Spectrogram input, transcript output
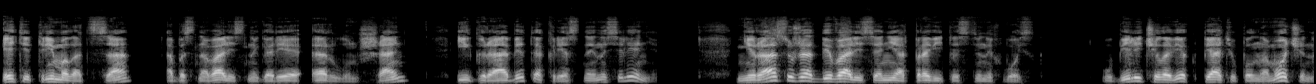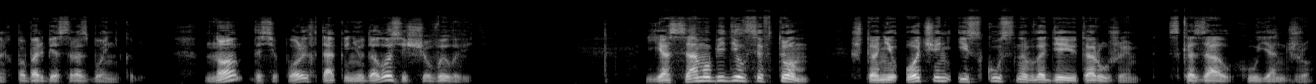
Эти три молодца обосновались на горе Эрлуншань и грабят окрестное население. Не раз уже отбивались они от правительственных войск. Убили человек пять уполномоченных по борьбе с разбойниками. Но до сих пор их так и не удалось еще выловить. Я сам убедился в том, что они очень искусно владеют оружием, сказал Ху Янджо.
